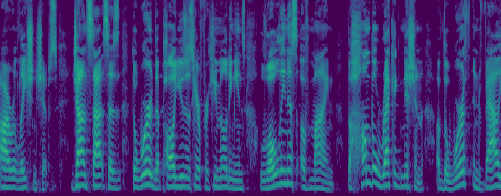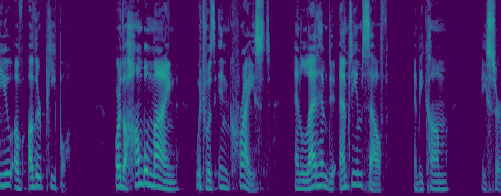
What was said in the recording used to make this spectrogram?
our relationships. John Stott says the word that Paul uses here for humility means lowliness of mind, the humble recognition of the worth and value of other people, or the humble mind which was in Christ and led him to empty himself and become a servant.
